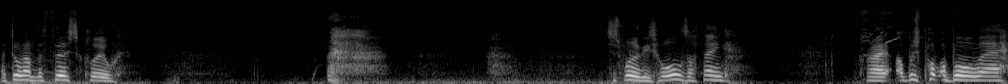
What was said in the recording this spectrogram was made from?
I don't have the first clue just one of these holes I think right I'll just pop my ball there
